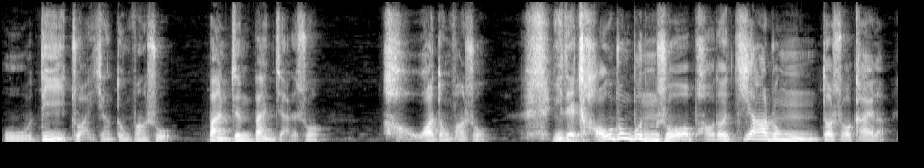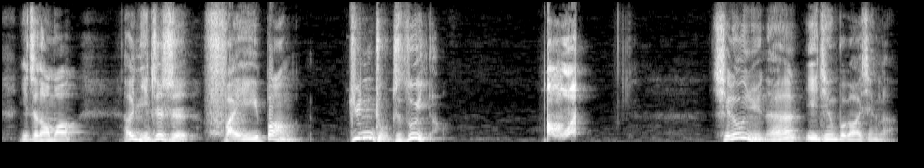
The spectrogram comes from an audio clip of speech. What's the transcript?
武帝转向东方朔，半真半假的说：“好啊，东方朔。”你在朝中不能说，跑到家中倒说开了，你知道吗？而你这是诽谤君主之罪呀！齐鲁女呢，一听不高兴了：“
